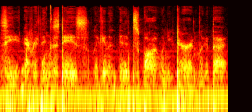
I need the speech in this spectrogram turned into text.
See, everything stays like in, in its spot when you turn. Look at that.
